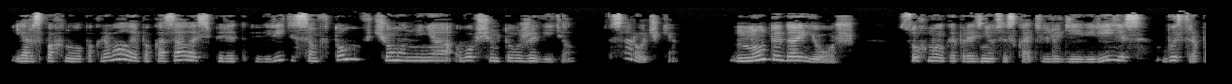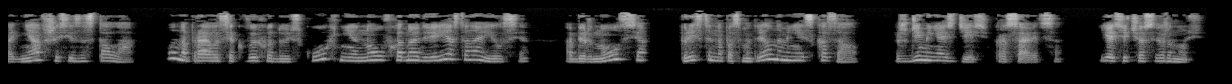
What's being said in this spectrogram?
Я распахнула покрывало и показалась перед Веридисом в том, в чем он меня, в общем-то, уже видел. В сорочке. — Ну ты даешь! — с ухмылкой произнес искатель людей Веридис, быстро поднявшись из-за стола. Он направился к выходу из кухни, но у входной двери остановился, обернулся, пристально посмотрел на меня и сказал. — Жди меня здесь, красавица. Я сейчас вернусь.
